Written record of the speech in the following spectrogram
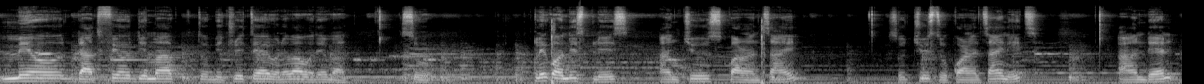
mail that failed DMARC to be treated whatever whatever? So click on this place and choose quarantine so choose to quarantine it. And then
